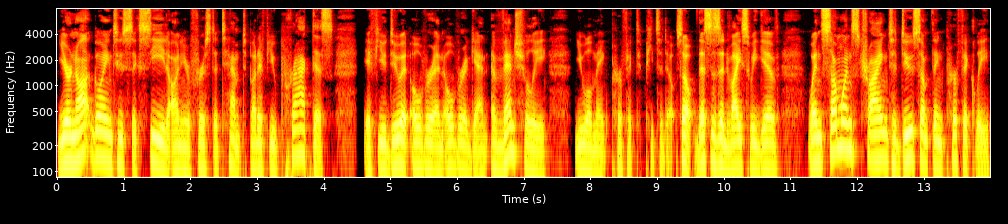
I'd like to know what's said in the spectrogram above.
You're not going to succeed on your first attempt, but if you practice, if you do it over and over again, eventually you will make perfect pizza dough. So, this is advice we give when someone's trying to do something perfectly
